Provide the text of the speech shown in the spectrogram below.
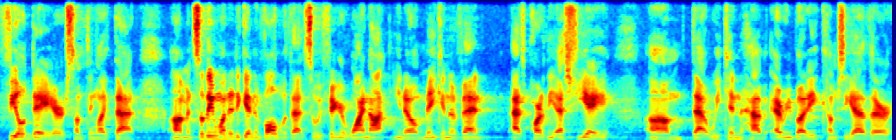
field day or something like that. Um, and so they wanted to get involved with that. So we figured why not, you know, make an event as part of the SGA um, that we can have everybody come together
